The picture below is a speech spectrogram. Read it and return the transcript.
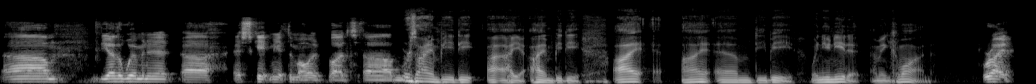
um, the other women in it uh, escape me at the moment. But um, where's IMBD? I, yeah, IMBD. I IMDb when you need it. I mean, come on. Right,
